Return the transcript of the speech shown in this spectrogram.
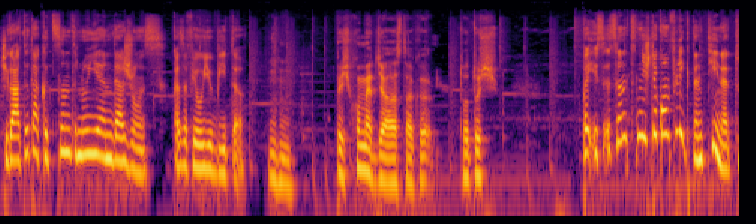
Și că atâta cât sunt nu e îndeajuns ca să fiu iubită. Mm-hmm. Păi și cum mergea asta? Că totuși Păi sunt niște conflicte în tine. Tu,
